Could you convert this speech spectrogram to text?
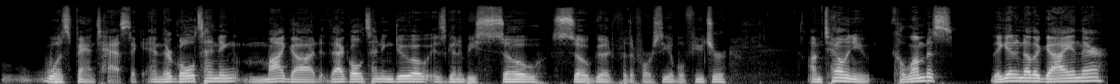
was fantastic. And their goaltending, my God, that goaltending duo is going to be so, so good for the foreseeable future. I'm telling you, Columbus, they get another guy in there.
